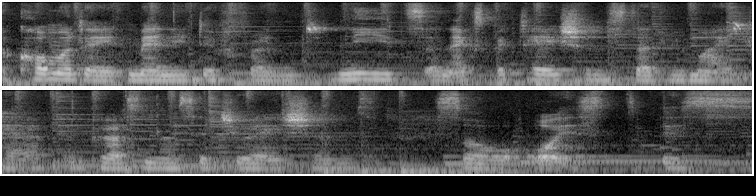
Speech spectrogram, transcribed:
accommodate many different needs and expectations that we might have in personal situations. So OIST is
